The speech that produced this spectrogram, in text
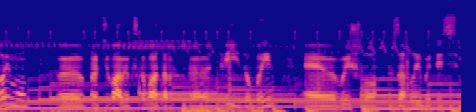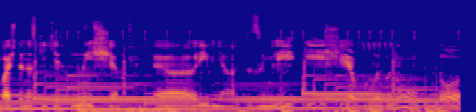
водойму. Е, Працював екскаватор е, дві доби. Е, Вийшло заглибитись, бачите, наскільки нижче рівня землі, і ще в глибину до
